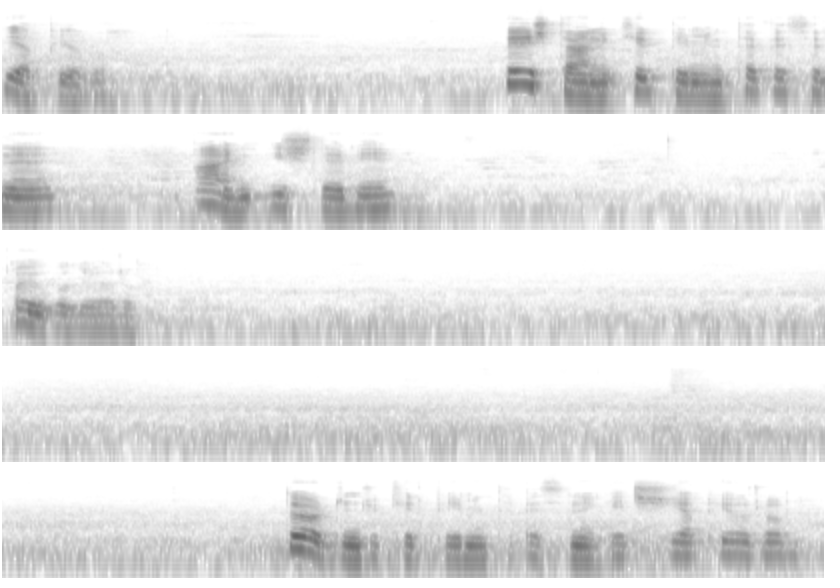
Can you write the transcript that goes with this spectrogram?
yapıyorum. 5 tane kirpiğimin tepesine aynı işlemi uyguluyorum. Dördüncü kirpiğimin tepesine geçiş yapıyorum.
